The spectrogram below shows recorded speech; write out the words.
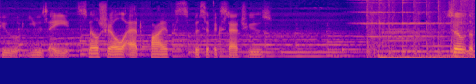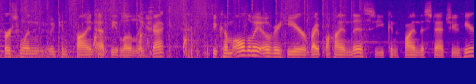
to use a snail shell at five specific statues. So the first one we can find at the Lonely Shack. If you come all the way over here, right behind this, you can find the statue here.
